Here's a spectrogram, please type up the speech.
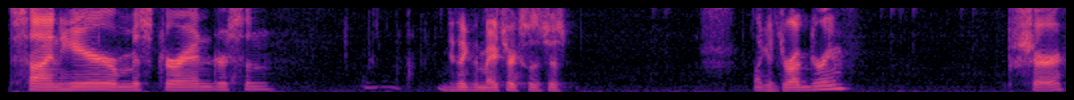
Sign here, Mr. Anderson. You think the Matrix was just like a drug dream? Sure.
